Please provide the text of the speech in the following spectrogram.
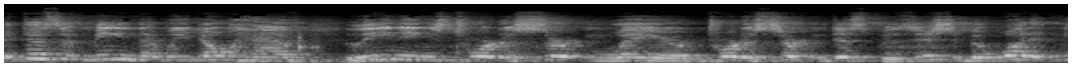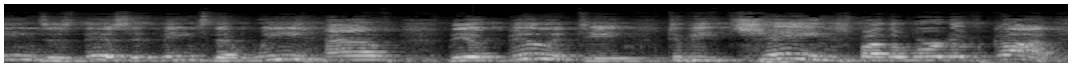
It doesn't mean that we don't have leanings toward a certain way or toward a certain disposition, but what it means is this it means that we have the ability to be changed by the Word of God.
